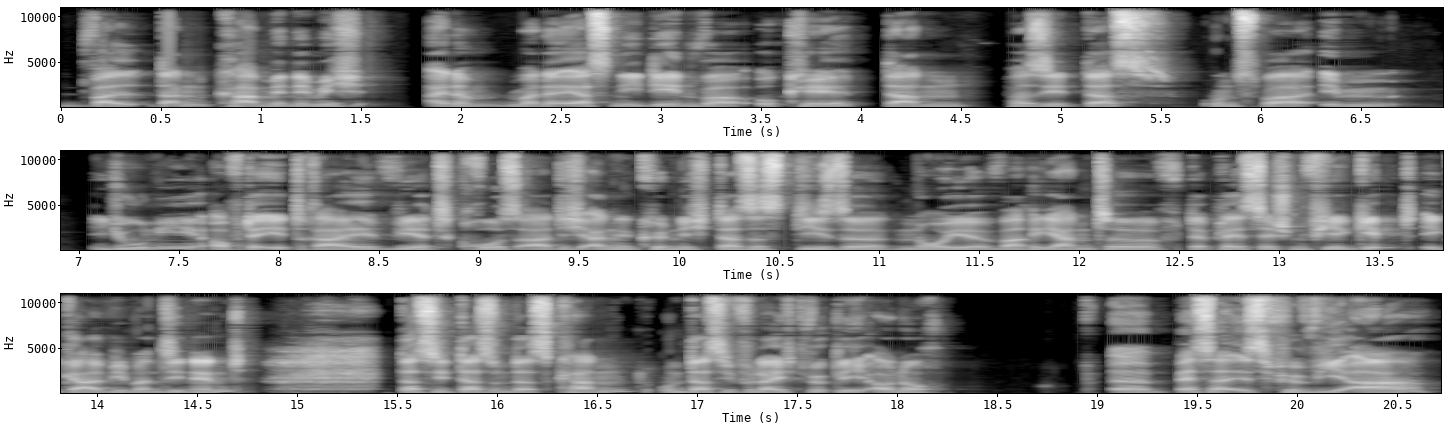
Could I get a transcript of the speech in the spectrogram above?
Weil dann kam mir nämlich eine meiner ersten Ideen war, okay, dann passiert das und zwar im Juni auf der E3 wird großartig angekündigt, dass es diese neue Variante der PlayStation 4 gibt, egal wie man sie nennt, dass sie das und das kann und dass sie vielleicht wirklich auch noch äh, besser ist für VR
